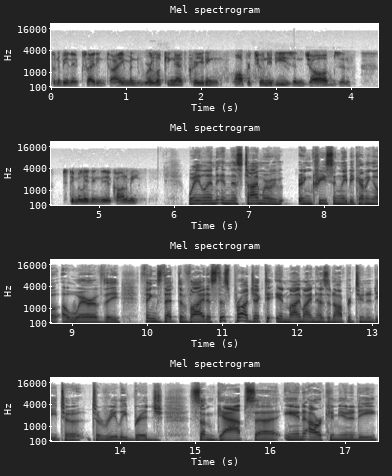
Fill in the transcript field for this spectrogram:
going to be an exciting time, and we're looking at creating opportunities and jobs and stimulating the economy. Waylon, in this time where we're increasingly becoming aware of the things that divide us, this project, in my mind, has an opportunity to to really bridge some gaps uh, in our community,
